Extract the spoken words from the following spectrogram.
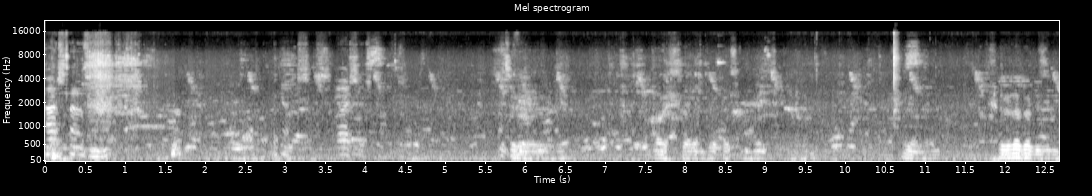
Taşlar mı? Yavaş yavaş. Şöyle ağaçların tepesinden. Şöyle. De bizim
